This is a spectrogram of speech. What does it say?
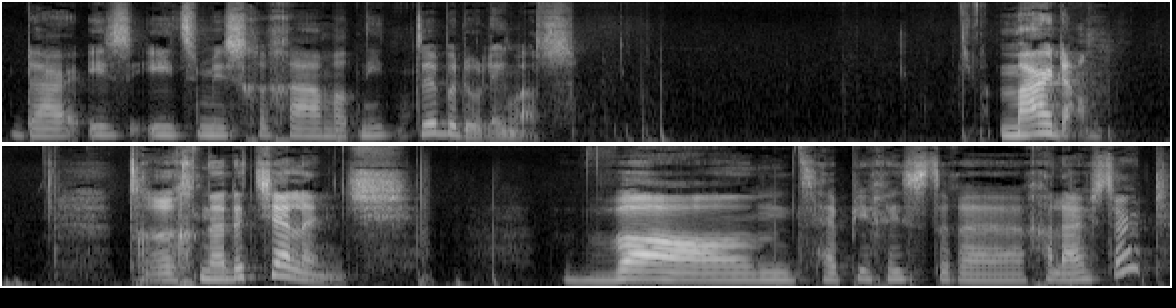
Daar is iets misgegaan wat niet de bedoeling was. Maar dan, terug naar de challenge. Want heb je gisteren geluisterd?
